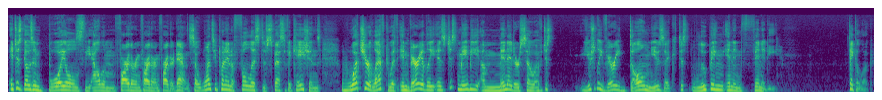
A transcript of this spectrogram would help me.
it just goes and boils the album farther and farther and farther down. So once you put in a full list of specifications, what you're left with invariably is just maybe a minute or so of just usually very dull music just looping in infinity. Take a look.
